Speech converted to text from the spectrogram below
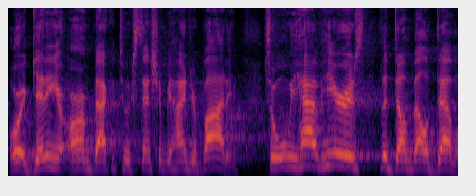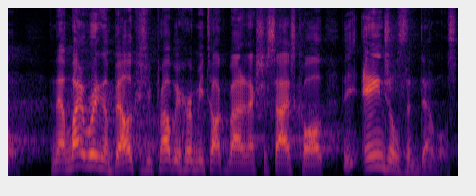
or getting your arm back into extension behind your body. So what we have here is the dumbbell devil. And that might ring a bell because you probably heard me talk about an exercise called the angels and devils.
